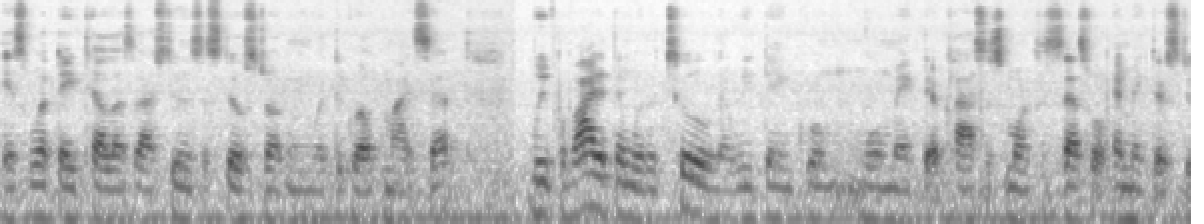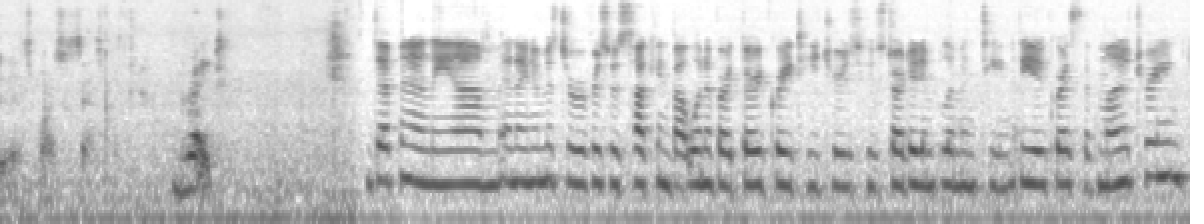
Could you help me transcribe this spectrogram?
It's what they tell us our students are still struggling with the growth mindset. We provided them with a tool that we think will, will make their classes more successful and make their students more successful. Great. Definitely. Um, and I know Mr. Rivers was talking about one of our third grade teachers who started implementing the aggressive monitoring.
